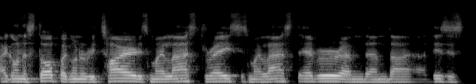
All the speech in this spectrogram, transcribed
I'm gonna stop, I'm gonna retire. It's my last race, it's my last ever, and and uh, this is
